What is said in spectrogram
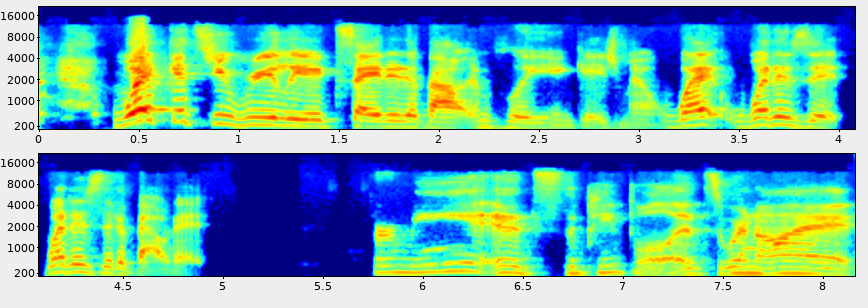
what gets you really excited about employee engagement? What what is it? What is it about it? For me it's the people. It's we're not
